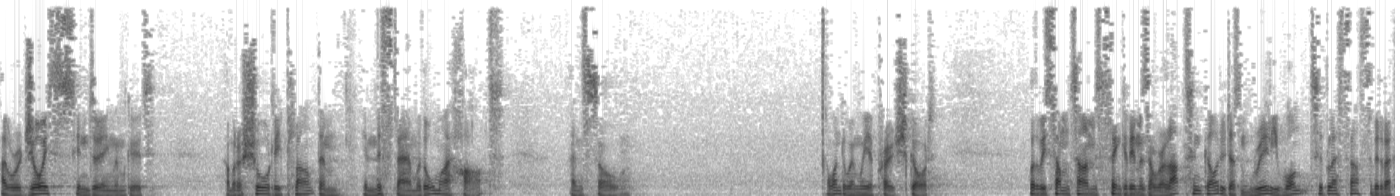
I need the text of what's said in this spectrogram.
I will rejoice in doing them good. I will assuredly plant them in this land with all my heart and soul. I wonder when we approach God, whether we sometimes think of him as a reluctant God who doesn't really want to bless us, a bit of a,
